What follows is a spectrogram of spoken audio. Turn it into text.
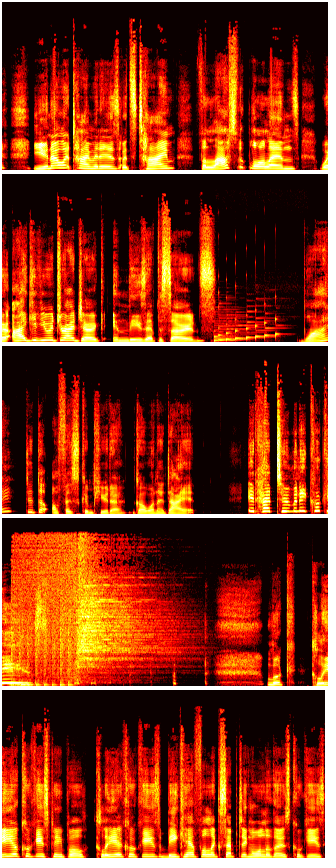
you know what time it is. It's time for Laughs with Law Lenz, where I give you a dry joke in these episodes. Why did the office computer go on a diet? It had too many cookies. Look, clear your cookies, people. Clear your cookies. Be careful accepting all of those cookies.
